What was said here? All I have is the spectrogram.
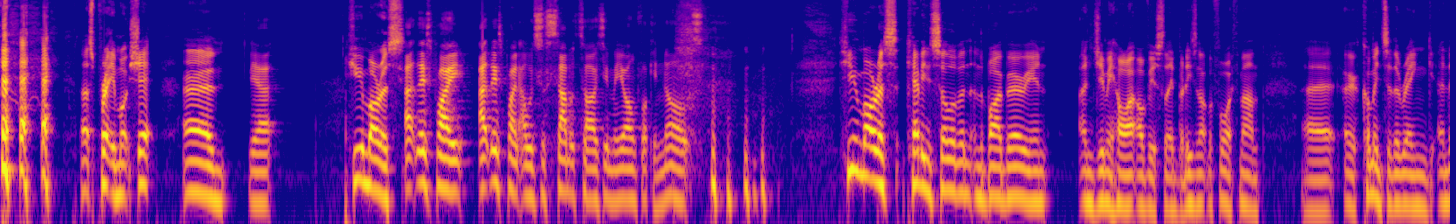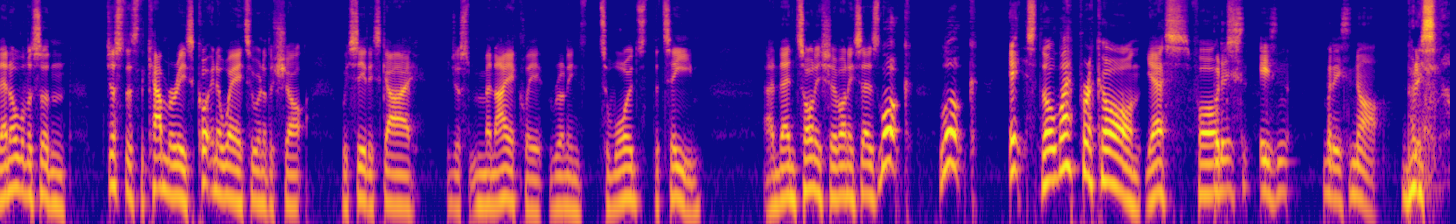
That's pretty much it. Um, yeah. Hugh Morris, At this point, at this point, I was just sabotaging my own fucking notes. Hugh Morris, Kevin Sullivan, and the Barbarian, and Jimmy Hart, obviously, but he's not the fourth man, uh, are coming to the ring. And then all of a sudden, just as the camera is cutting away to another shot, we see this guy just maniacally running towards the team. And then Tony Schiavone says, "Look, look, it's the Leprechaun." Yes, folks. but it's, it's but it's not. But it's not.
